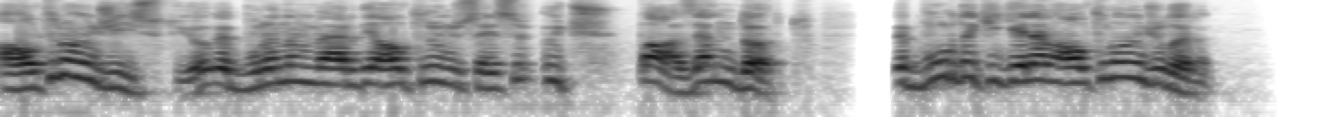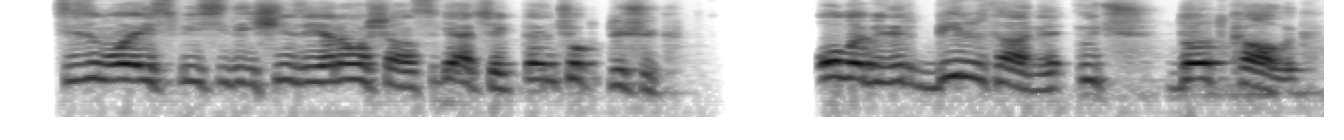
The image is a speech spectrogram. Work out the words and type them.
altın oyuncu istiyor ve buranın verdiği altın oyuncu sayısı 3, bazen 4. Ve buradaki gelen altın oyuncuların sizin o SBC'de işinize yarama şansı gerçekten çok düşük. Olabilir bir tane 3-4K'lık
